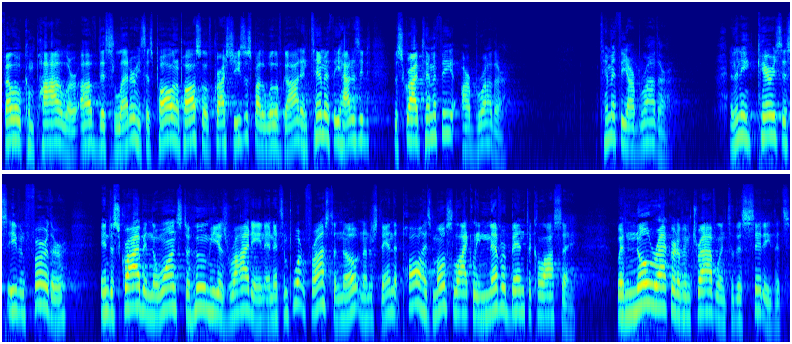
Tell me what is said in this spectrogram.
fellow compiler of this letter. He says, Paul, an apostle of Christ Jesus by the will of God. And Timothy, how does he describe Timothy? Our brother. Timothy, our brother. And then he carries this even further in describing the ones to whom he is writing. And it's important for us to note and understand that Paul has most likely never been to Colossae. We have no record of him traveling to this city that's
